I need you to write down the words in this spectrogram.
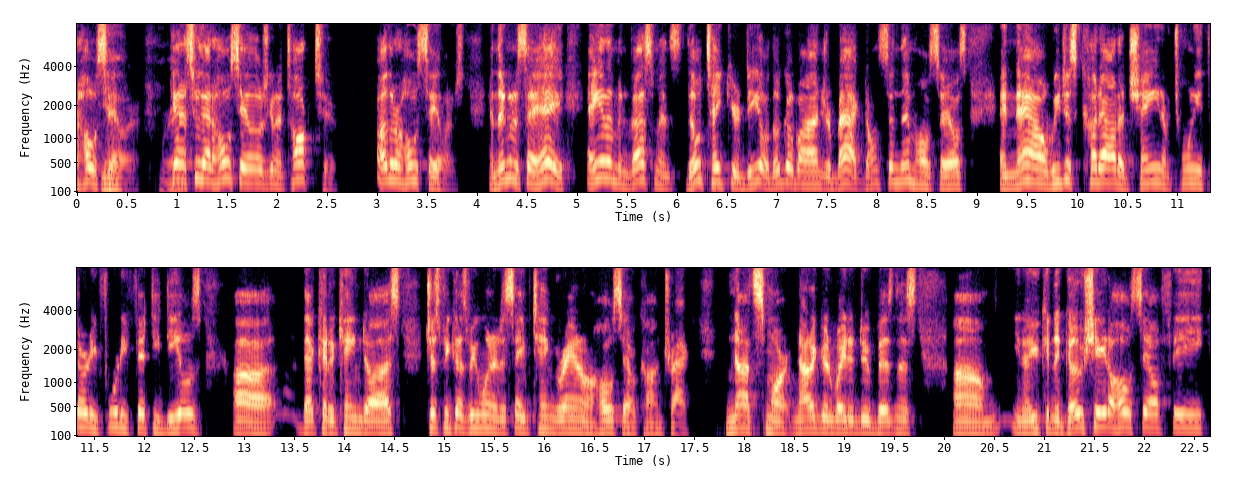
wholesaler. Yeah, right. Guess who that wholesaler is going to talk to? other wholesalers. And they're going to say, hey, A&M Investments, they'll take your deal. They'll go behind your back. Don't send them wholesales. And now we just cut out a chain of 20, 30, 40, 50 deals uh, that could have came to us just because we wanted to save 10 grand on a wholesale contract. Not smart, not a good way to do business. Um, you know, you can negotiate a wholesale fee,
